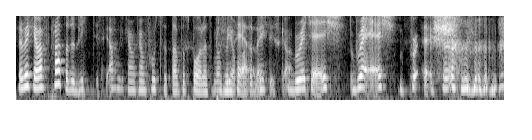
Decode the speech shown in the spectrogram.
Rebecka, varför pratar du brittiska? Du kanske kan fortsätta på spåret och Varför jag presentera pratar dig. brittiska? British. British. British.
